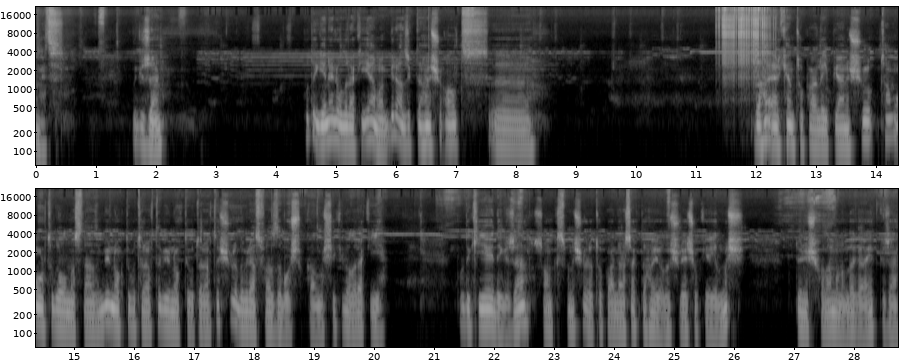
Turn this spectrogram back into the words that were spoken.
Evet. Bu güzel. Bu da genel olarak iyi ama birazcık daha şu alt e, daha erken toparlayıp yani şu tam ortada olması lazım. Bir nokta bu tarafta, bir nokta bu tarafta. Şurada biraz fazla boşluk kalmış. Şekil olarak iyi. Buradaki Y de güzel. Son kısmını şöyle toparlarsak daha iyi olur. Şuraya çok yayılmış. Dönüş falan bunun da gayet güzel.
